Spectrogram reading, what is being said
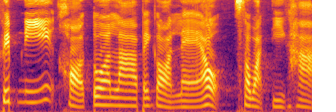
คลิปนี้ขอตัวลาไปก่อนแล้ว สวัสดีค่ะ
